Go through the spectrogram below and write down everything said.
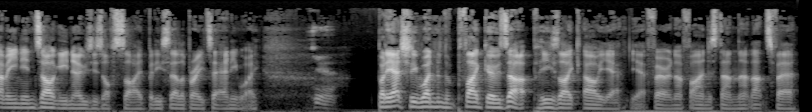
I mean, Inzaghi knows he's offside, but he celebrates it anyway. Yeah. But he actually, when the flag goes up, he's like, "Oh yeah, yeah, fair enough. I understand that. That's fair."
